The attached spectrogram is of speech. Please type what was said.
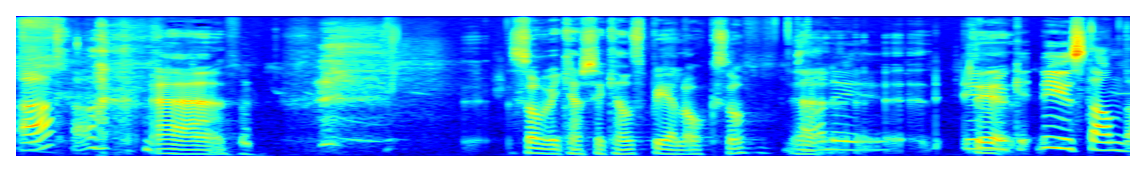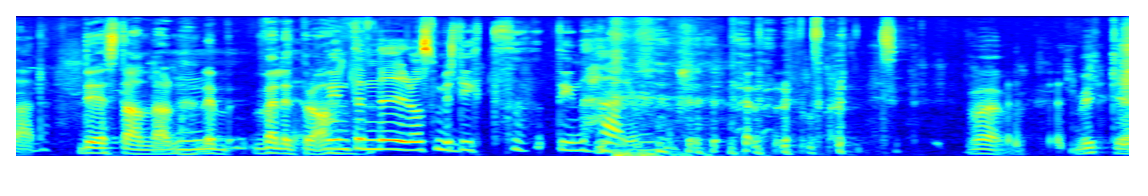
Ja, ja. Eh, som vi kanske kan spela också. ja Eh, det, det, det- brukar, det är ju standard. det är standard, det är väldigt bra. Vi inte nöjer oss med ditt, din härm. Mycket,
